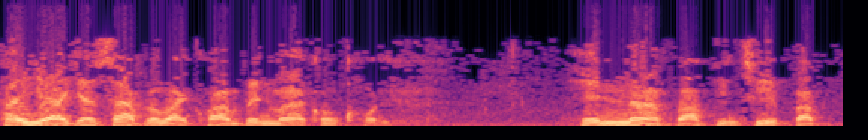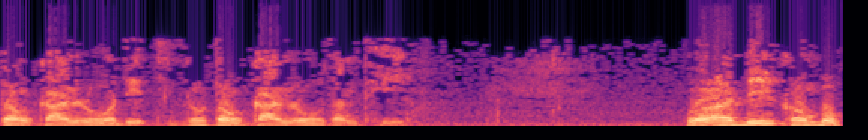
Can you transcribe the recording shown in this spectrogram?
ถ้าอยากจะทราบประวัติความเป็นมาของคน เห็นหน้าปั๊บยินชื่อปั๊บต้องการรู้อดีตรู้ต้องการรู้ทันทีว่าอดีตของบุค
